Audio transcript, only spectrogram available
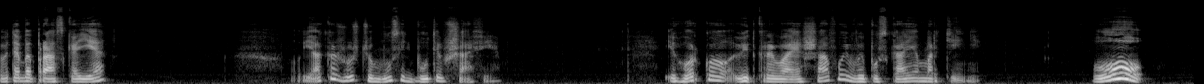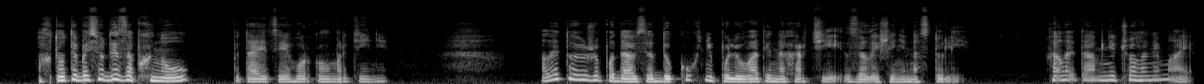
В тебе праска є? Я кажу, що мусить бути в шафі. Ігорко відкриває шафу і випускає Мартіні. О, а хто тебе сюди запхнув? питається Ігорко в Мартіні. Але той уже подався до кухні полювати на харчі, залишені на столі. Але там нічого немає.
